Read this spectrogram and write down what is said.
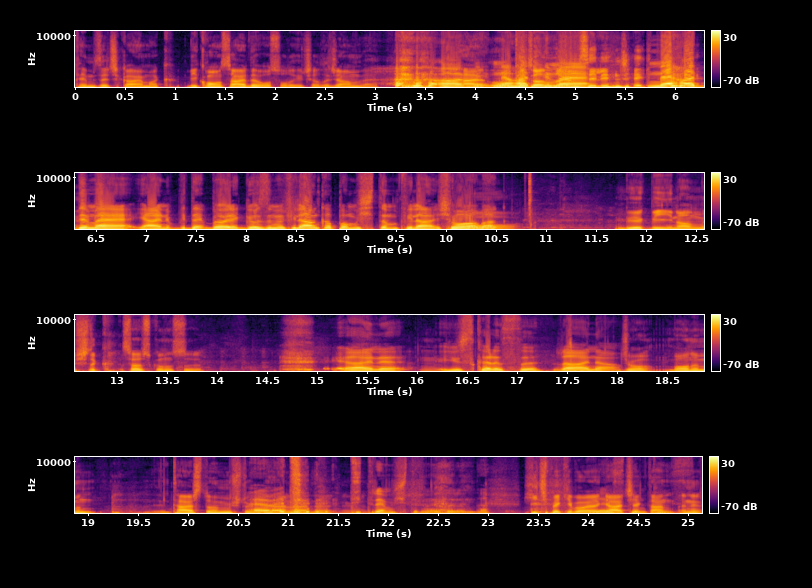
temize çıkarmak. Bir konserde o soloyu çalacağım ve her, Abi o ne kötü anılarım silinecek. ne haddime. Yani bir de böyle gözümü filan kapamıştım filan. Şova bak. Oo. Büyük bir inanmışlık söz konusu. Yani Hmm. yüz karası Rana. Joe Bonham'ın ters dönmüştür Evet. bir yerlerde. Evet. Titremiştir mezarında. Hiç peki böyle gerçekten hani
